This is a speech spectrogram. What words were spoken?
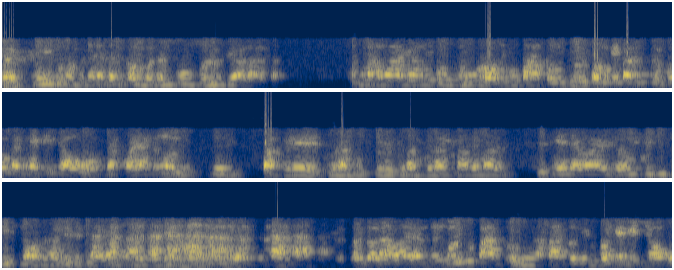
Ini bukan benar dan kau badan belum dialasan. Nak wayang itu burung, itu patung, itu kita kan itu tulang tulang-tulang, malam-malam. Di jadi wayang. Kalau nak wayang itu patung, patung itu kan ngeki nyawa,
